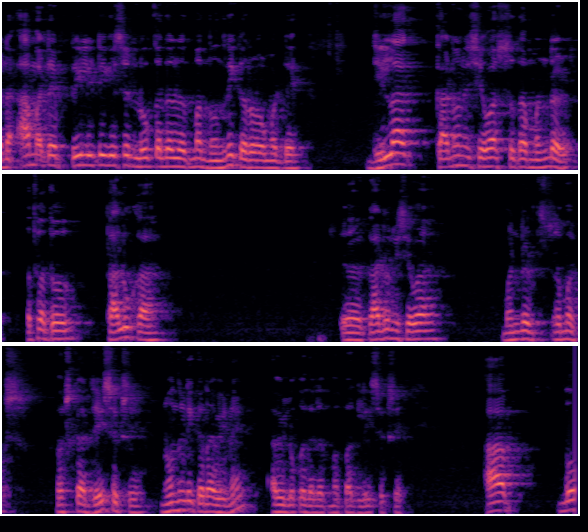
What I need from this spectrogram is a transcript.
અને આ માટે પ્રી લિટિગેશન લોક અદાલતમાં નોંધણી કરવા માટે જિલ્લા કાનૂની સેવા સત્તા મંડળ અથવા તો તાલુકા કાનૂની સેવા મંડળ સમક્ષ પક્ષકાર જઈ શકશે. નોંધણી કરાવીને આવી લોક અદાલતમાં ભાગ લઈ શકશે. આ બહુ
